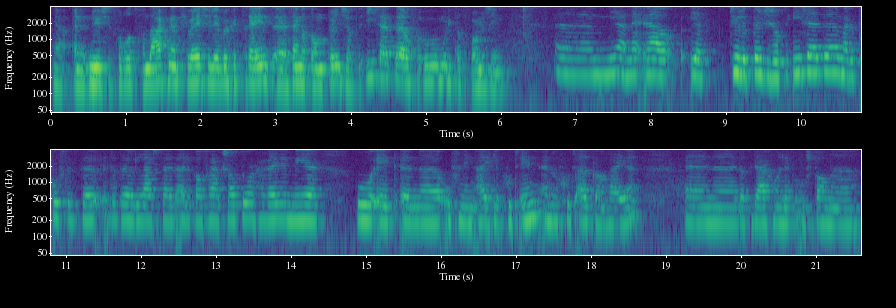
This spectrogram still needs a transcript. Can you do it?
Ja, en nu is het bijvoorbeeld vandaag net geweest, jullie hebben getraind. Uh, zijn dat dan puntjes op de i zetten of hoe moet ik dat voor me zien? Um, ja, nee, nou, ja, natuurlijk puntjes op de i zetten, maar de proef dat, uh, dat de laatste tijd eigenlijk al vaak zat doorgereden. Meer hoe ik een uh, oefening eigenlijk goed in en ook goed uit kan rijden. En uh, dat hij daar gewoon lekker ontspannen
